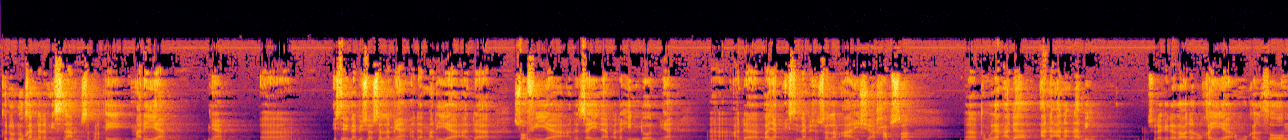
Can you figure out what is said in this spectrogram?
kedudukan dalam Islam seperti Maria ya uh, istri Nabi SAW ya ada Maria ada Sofia ada Zainab ada Hindun ya uh, ada banyak istri Nabi SAW Aisyah Hafsah uh, kemudian ada anak-anak Nabi sudah kita tahu ada Ruqayyah Ummu Kalthum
